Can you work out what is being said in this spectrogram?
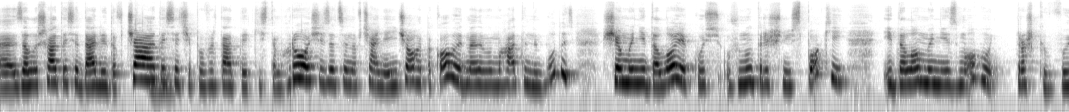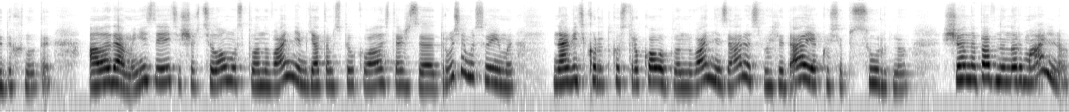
е, залишатися далі довчатися mm-hmm. чи повертати якісь там гроші за це навчання. Нічого такого від мене вимагати не будуть, що мені дало якусь внутрішній спокій і дало мені змогу трошки видихнути. Але да, мені здається, що в цілому з плануванням я там спілкувалася теж з друзями своїми. Навіть короткострокове планування зараз виглядає якось абсурдно, що напевно нормально.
